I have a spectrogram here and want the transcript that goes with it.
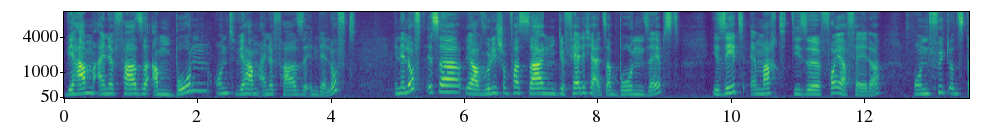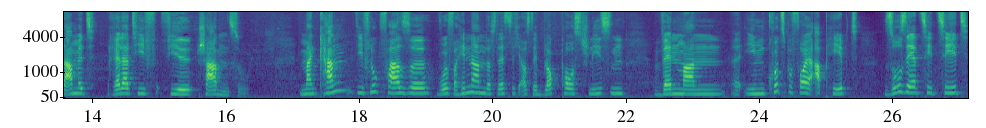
Wir haben eine Phase am Boden und wir haben eine Phase in der Luft. In der Luft ist er, ja, würde ich schon fast sagen, gefährlicher als am Boden selbst. Ihr seht, er macht diese Feuerfelder und fügt uns damit relativ viel Schaden zu. Man kann die Flugphase wohl verhindern, das lässt sich aus dem Blogpost schließen, wenn man äh, ihm kurz bevor er abhebt so sehr CC't,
